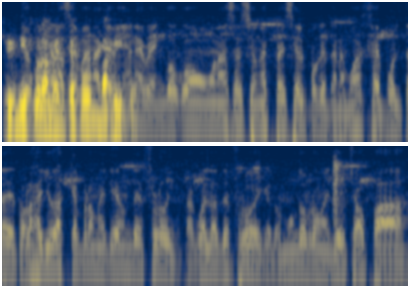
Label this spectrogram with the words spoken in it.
ridículamente la semana que viene vengo con una sesión especial porque tenemos el reporte de todas las ayudas que prometieron de Floyd. ¿Te acuerdas de Floyd? Que todo el mundo prometió chavos para...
